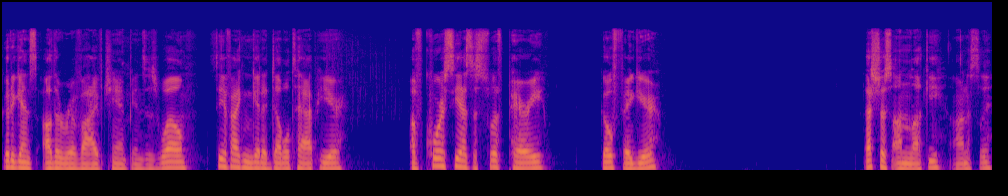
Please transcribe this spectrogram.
good against other revive champions as well. See if I can get a double tap here. Of course, he has a swift parry. Go figure. That's just unlucky, honestly.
